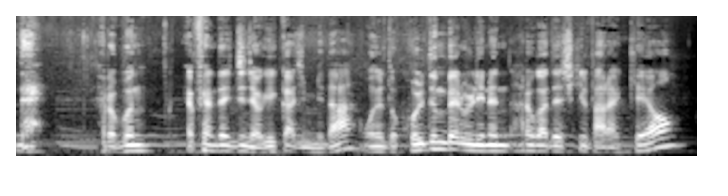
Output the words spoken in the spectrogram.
네. 여러분, FM댕진 여기까지입니다. 오늘도 골든벨 울리는 하루가 되시길 바랄게요.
